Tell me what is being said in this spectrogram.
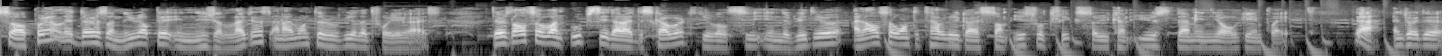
So apparently there's a new update in Ninja Legends and I want to reveal it for you guys. There's also one oopsie that I discovered you will see in the video and I also want to tell you guys some useful tricks so you can use them in your gameplay. Yeah, enjoy the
